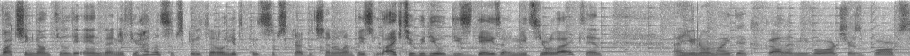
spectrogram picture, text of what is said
watching until the end. And if you haven't subscribed to the channel yet please subscribe to the channel and please like the video. These days i need your likes. And uh, you know my deck golem evo archers barbs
